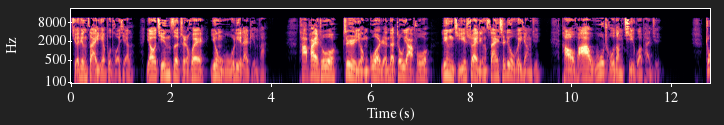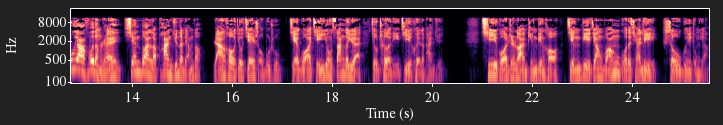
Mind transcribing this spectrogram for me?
决定再也不妥协了，要亲自指挥用武力来评判。他派出智勇过人的周亚夫，令其率领三十六位将军讨伐吴楚等七国叛军。周亚夫等人先断了叛军的粮道，然后就坚守不出，结果仅用三个月就彻底击溃了叛军。七国之乱平定后，景帝将亡国的权力收归中央。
